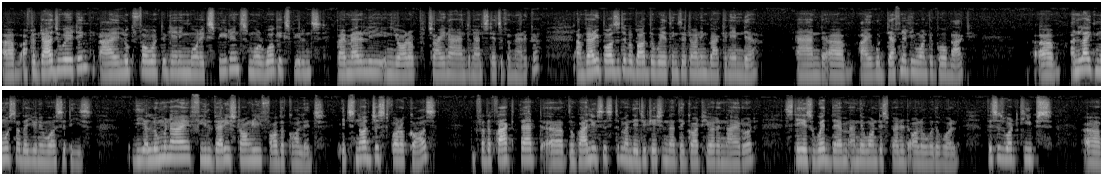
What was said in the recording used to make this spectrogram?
Um, after graduating, I look forward to gaining more experience, more work experience, primarily in Europe, China, and the United States of America. I'm very positive about the way things are turning back in India, and uh, I would definitely want to go back. Uh, unlike most other universities, the alumni feel very strongly for the college. It's not just for a cause, but for the fact that uh, the value system and the education that they got here in Nyenrode stays with them and they want to spread it all over the world. This is what keeps uh,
